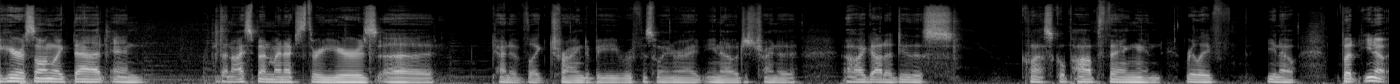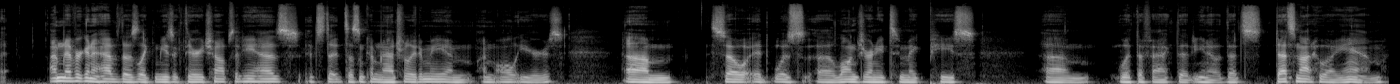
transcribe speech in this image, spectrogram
You hear a song like that, and then I spend my next three years, uh, kind of like trying to be Rufus Wainwright. You know, just trying to, oh, I gotta do this classical pop thing, and really, you know, but you know. I'm never gonna have those like music theory chops that he has. It's it doesn't come naturally to me. I'm I'm all ears. Um, so it was a long journey to make peace um, with the fact that you know that's that's not who I am,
